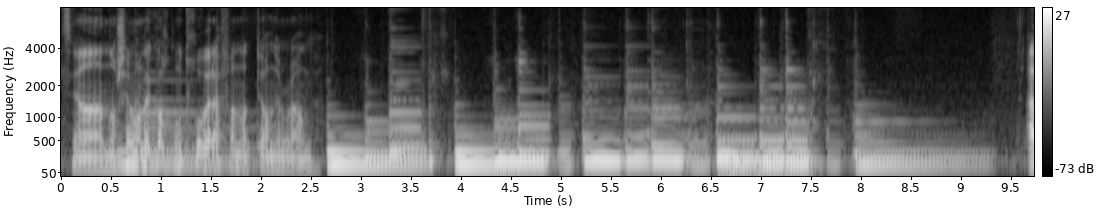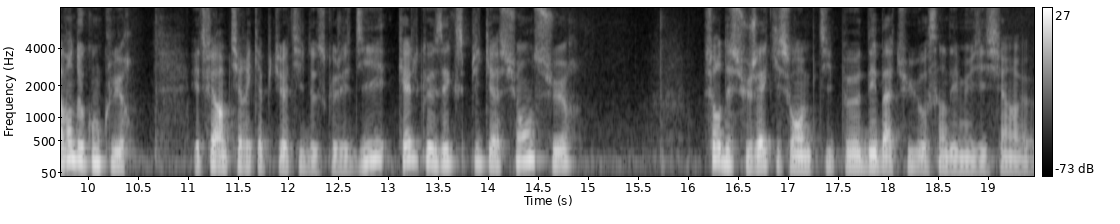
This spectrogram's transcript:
C'est un enchaînement d'accords qu'on trouve à la fin d'un turnaround. Avant de conclure et de faire un petit récapitulatif de ce que j'ai dit, quelques explications sur, des sujets qui sont un petit peu débattus au sein des musiciens euh,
